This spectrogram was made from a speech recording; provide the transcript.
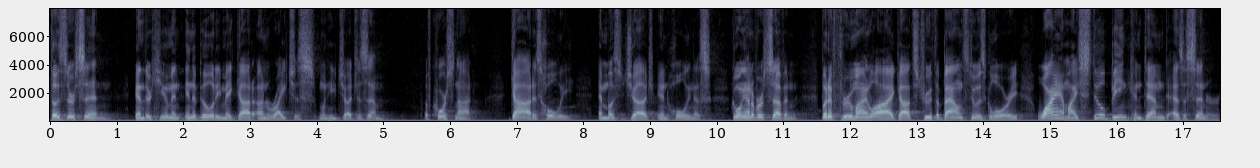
Does their sin and their human inability make God unrighteous when he judges them? Of course not. God is holy and must judge in holiness. Going on to verse 7 But if through my lie God's truth abounds to his glory, why am I still being condemned as a sinner?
